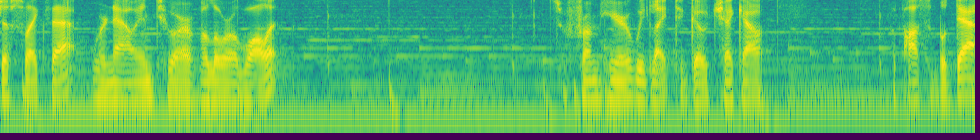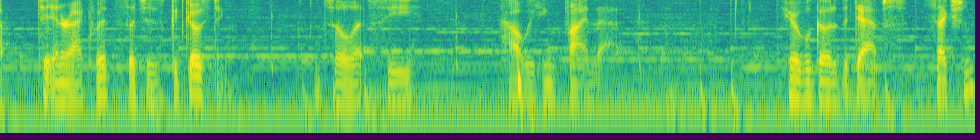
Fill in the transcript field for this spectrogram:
Just like that, we're now into our Valora wallet. So from here, we'd like to go check out a possible dApp to interact with, such as Good Ghosting. And so let's see how we can find that. Here we'll go to the dApps section.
